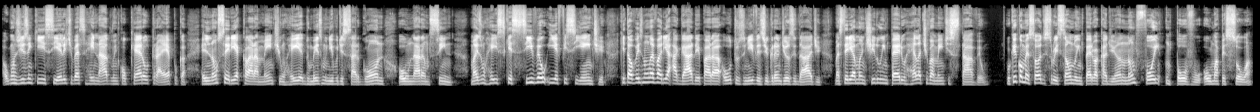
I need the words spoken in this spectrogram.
alguns dizem que se ele tivesse reinado em qualquer outra época, ele não seria claramente um rei do mesmo nível de Sargon ou Naram-Sin, mas um rei esquecível e eficiente, que talvez não levaria Agade para outros níveis de grandiosidade, mas teria mantido o império relativamente estável. O que começou a destruição do Império Acadiano não foi um povo ou uma pessoa,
